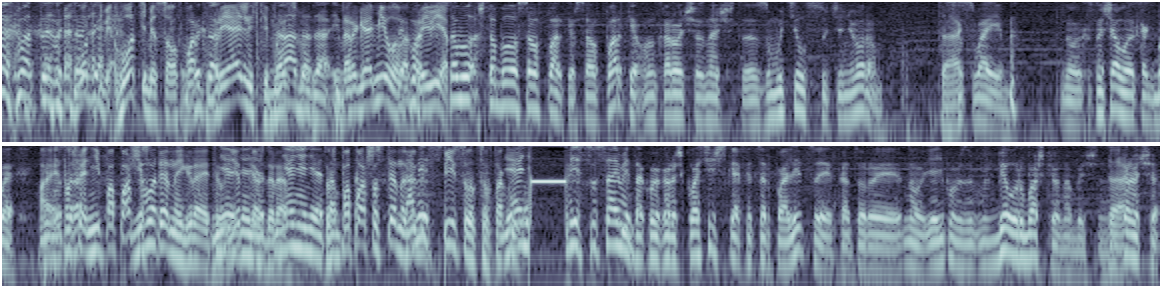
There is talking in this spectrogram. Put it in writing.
Вот в Вот итоге... тебе, вот тебе South Park итоге- в реальности да, происходит. Да, да, И вот- Дорогомилова, вот, привет. Что было, что было в South Park е? В South Park е он, короче, значит, замутил с сутенером Так. со своим. Ну, сначала как бы... А, слушай, тра- не папаша его- Стэна играет нет, не, не, каждый раз? не, не, не, Потому там- что папаша Стэна любит есть- вписываться в такую Не, не, Есть с усами такой, короче, классический офицер полиции, который, ну, я не помню, в белой рубашке он обычно. Ну, Так. короче,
